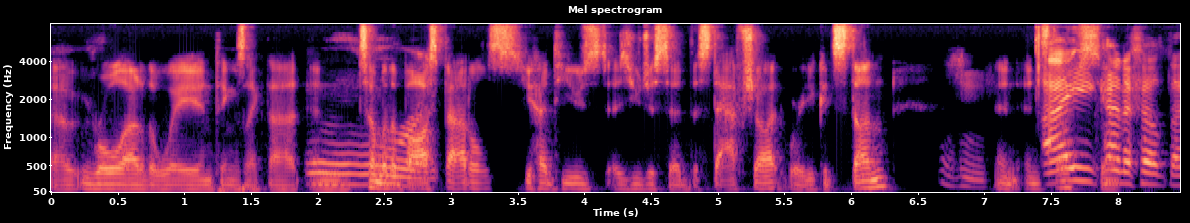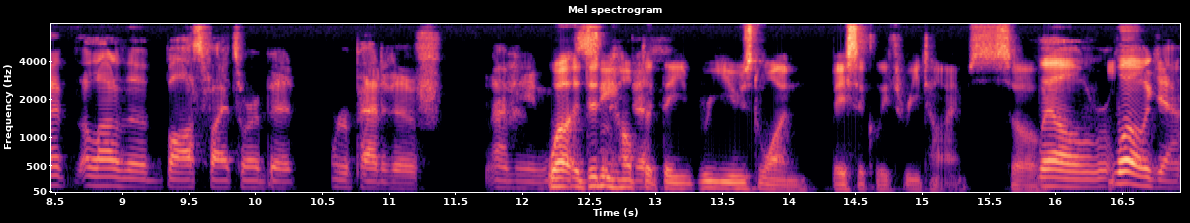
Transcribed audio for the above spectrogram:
uh, roll out of the way and things like that. And some of the boss battles you had to use, as you just said, the staff shot where you could stun Mhm. and, and stuff. I so- kind of felt that a lot of the boss fights were a bit repetitive. I mean, well, it didn't help that they reused one basically three times. So Well, well, yeah,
